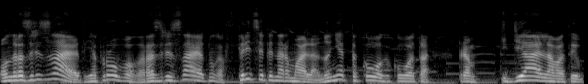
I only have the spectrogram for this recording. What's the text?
он разрезает, я пробовал, разрезает, ну как, в принципе нормально, но нет такого какого-то прям идеального, ты,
